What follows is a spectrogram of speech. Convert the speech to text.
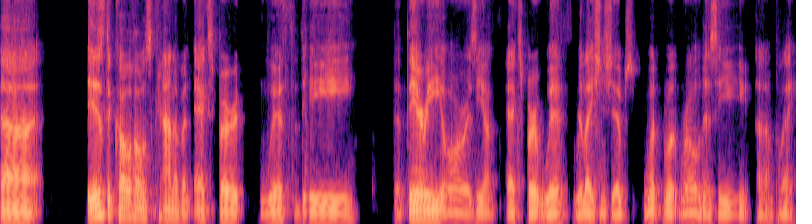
Uh, is the co-host kind of an expert with the the theory, or is he an expert with relationships? What what role does he uh, play?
